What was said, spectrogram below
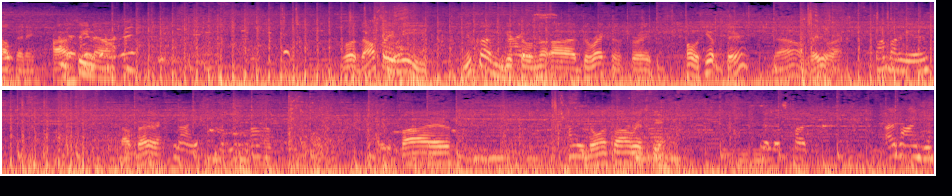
company. I see now. Well, don't say me. You couldn't get your uh, directions straight. Oh, is he up there? No, there you are. Somebody is. Up there. Nice. 85. You're doing something risky. I'm behind you.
